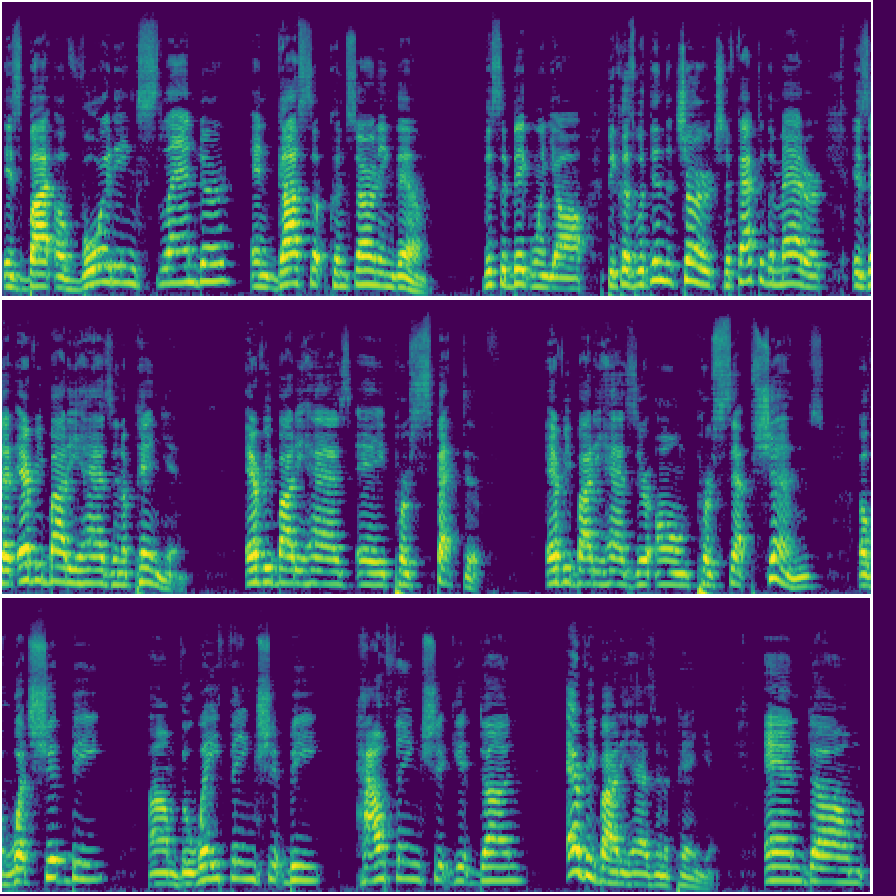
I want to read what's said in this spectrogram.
is by avoiding slander and gossip concerning them. This is a big one, y'all, because within the church, the fact of the matter is that everybody has an opinion. Everybody has a perspective everybody has their own perceptions of what should be, um, the way things should be, how things should get done. Everybody has an opinion. And um,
